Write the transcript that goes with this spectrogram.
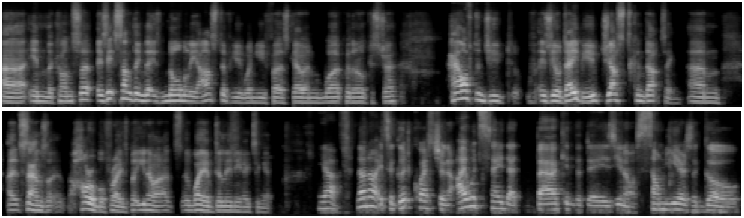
uh, in the concert? Is it something that is normally asked of you when you first go and work with an orchestra? How often do you is your debut just conducting? Um, it sounds like a horrible phrase, but you know it's a way of delineating it. Yeah, no, no, it's a good question. I would say that back in the days, you know, some years ago,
